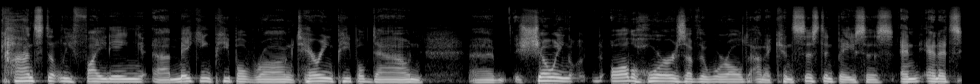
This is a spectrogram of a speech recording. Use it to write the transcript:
constantly fighting, uh, making people wrong, tearing people down, uh, showing all the horrors of the world on a consistent basis, and and it's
